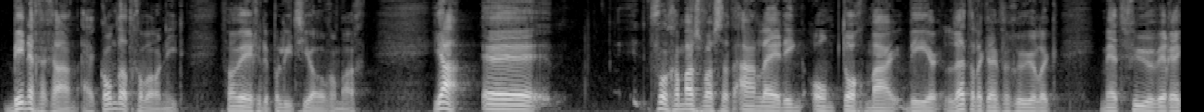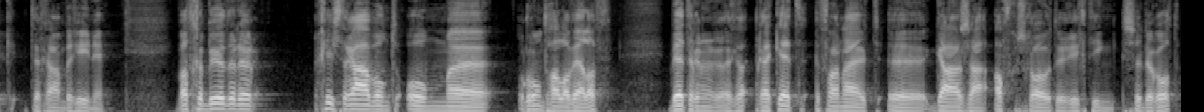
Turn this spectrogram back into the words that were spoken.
binnengegaan. Hij kon dat gewoon niet vanwege de politieovermacht. Ja, voor Hamas was dat aanleiding om toch maar weer letterlijk en figuurlijk met vuurwerk te gaan beginnen. Wat gebeurde er gisteravond om eh, rond half elf? Werd er een ra- raket vanuit eh, Gaza afgeschoten richting Sderot.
